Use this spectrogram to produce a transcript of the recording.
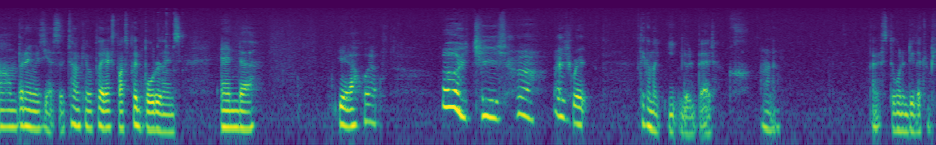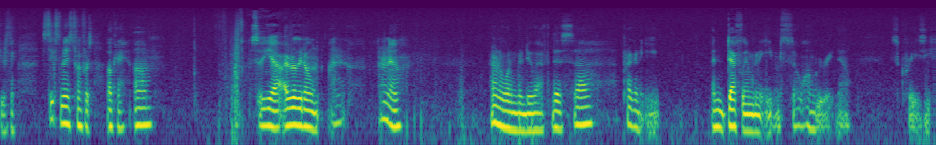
Um, but anyways, yeah, so Tom Kimmer played Xbox, played Borderlands, and, uh, yeah, what else? Oh, jeez. Oh, I swear. I think I might eat and go to bed. I don't know. I still want to do the computer thing. Six minutes, 24 Okay, um. So, yeah, I really don't. I don't, I don't know. I don't know what I'm going to do after this. Uh, probably going to eat. And definitely I'm going to eat. I'm so hungry right now. It's crazy.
